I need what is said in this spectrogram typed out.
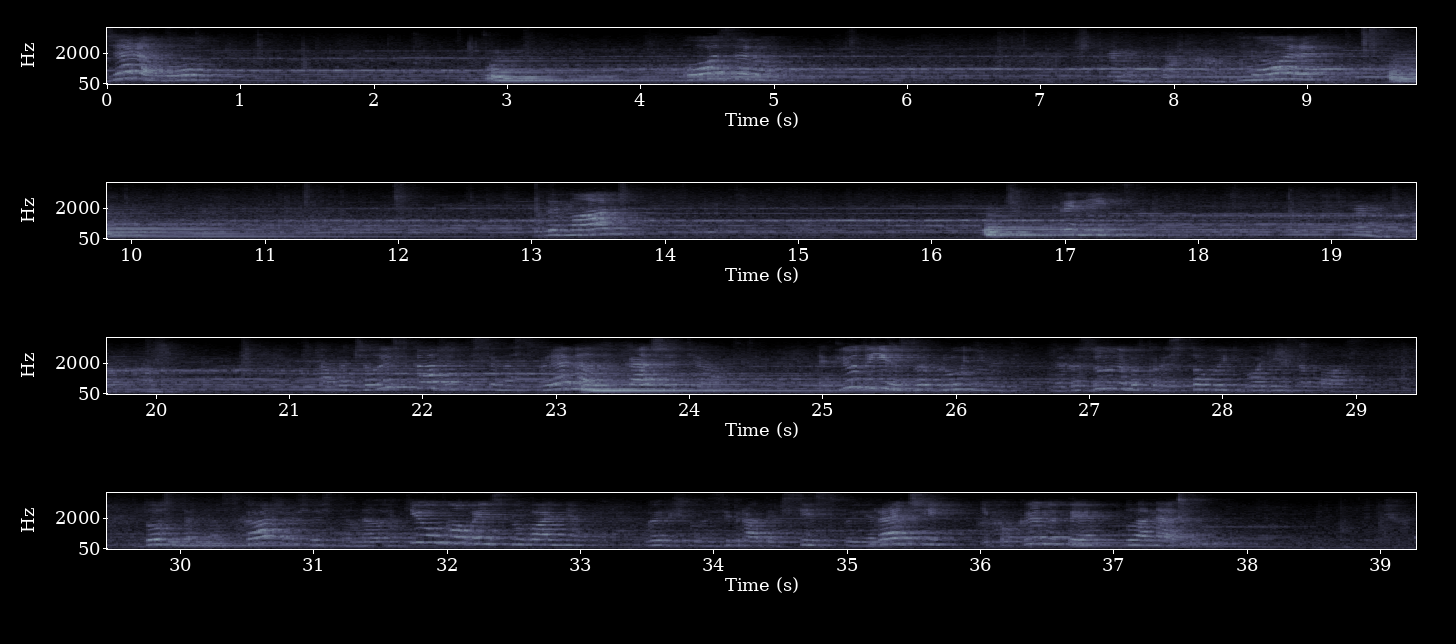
Джерело, озеро, море, лиман, криниця. Та почали скаржитися на своє нелегке життя. Як люди їх забруднюють, нерозумно використовують водні запаси. Достатньо скаржившись на нелегкі умови існування, вирішили зібрати всі свої речі і покинути планету.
